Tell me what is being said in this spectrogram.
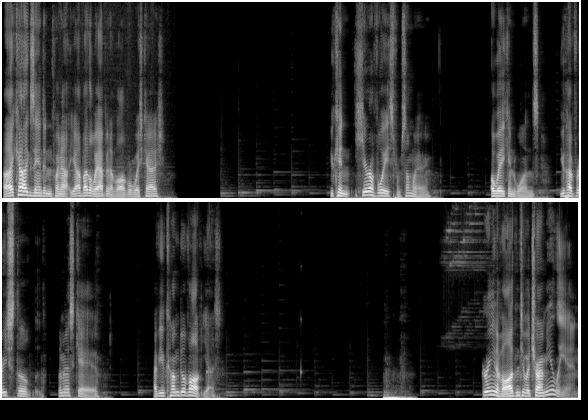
I like how Alexander didn't point out. Yeah, by the way, I've been evolved for Whiscash. You can hear a voice from somewhere. Awakened ones, you have reached the Luminous Cave. Have you come to evolve? Yes. Green evolved into a Charmeleon.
